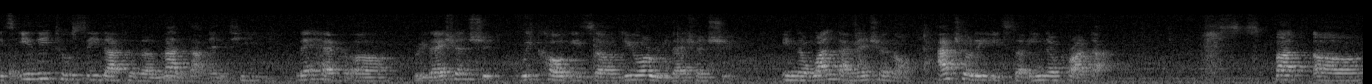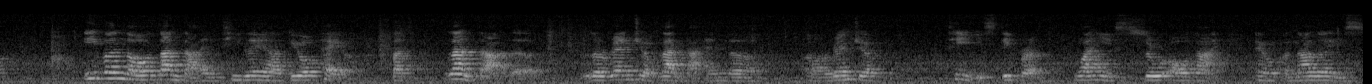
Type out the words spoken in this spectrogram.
It's easy to see that the lambda and t they have a relationship. We call it a dual relationship. In the one dimensional, actually it's the inner product. But uh, even though lambda and t they are dual pair, but lambda, the, the range of lambda and the uh, range of t is different. One is through all line and another is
